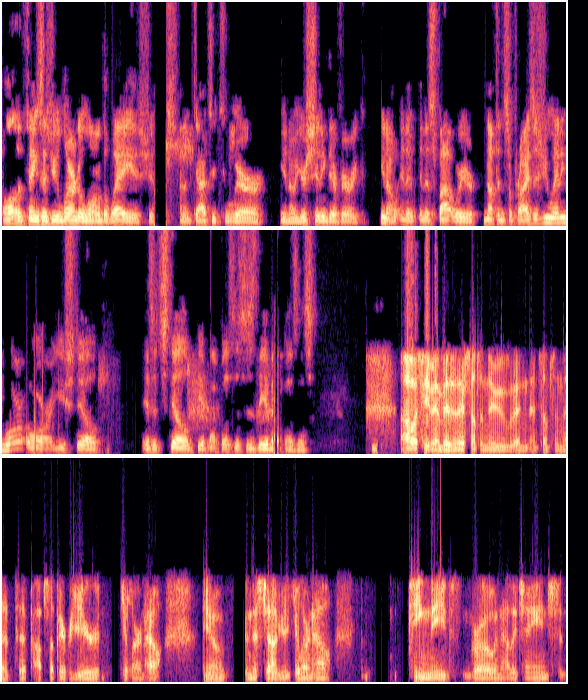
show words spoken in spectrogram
all the things that you learned along the way is just kind of got you to where you know you're sitting there very you know in a in a spot where you're nothing surprises you anymore, or you still is it still the event business is the event business? Oh, it's the event business. There's something new and, and something that uh, pops up every year, and you learn how, you know, in this job you you learn how team needs grow and how they change. And,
